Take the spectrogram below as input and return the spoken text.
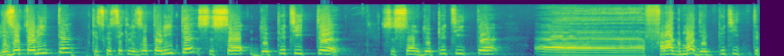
Les otolithes, qu'est-ce que c'est que les otolithes? Ce sont de petites, ce sont de petites euh, fragments, des petites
